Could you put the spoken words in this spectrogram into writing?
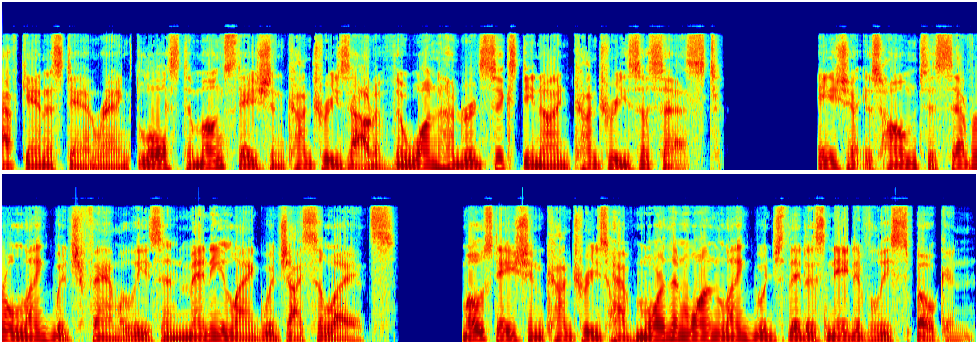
Afghanistan ranked lowest amongst Asian countries out of the 169 countries assessed. Asia is home to several language families and many language isolates. Most Asian countries have more than one language that is natively spoken.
